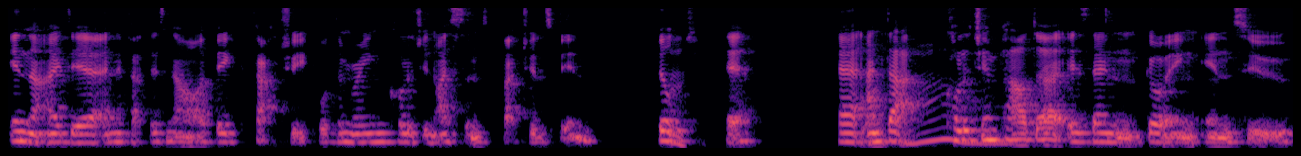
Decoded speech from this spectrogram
in that idea. And in fact, there's now a big factory called the Marine Collagen Iceland factory that's been built mm. here. Uh, and that collagen powder is then going into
